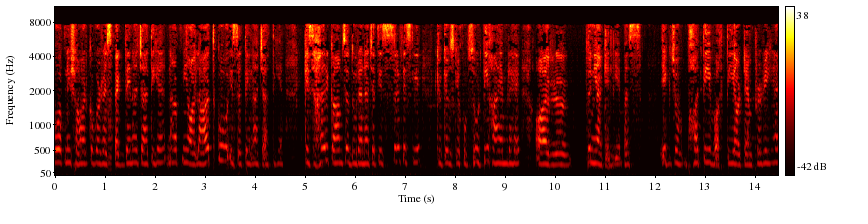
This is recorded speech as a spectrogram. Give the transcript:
وہ اپنے شوہر کو وہ ریسپیکٹ دینا چاہتی ہے نہ اپنی اولاد کو عزت دینا چاہتی ہے۔ کس ہر کام سے دور رہنا چاہتی ہے صرف اس لیے کیونکہ اس کی خوبصورتی قائم رہے اور دنیا کے لیے بس۔ ایک جو بہت ہی وقتی اور ٹیمپرری ہے۔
